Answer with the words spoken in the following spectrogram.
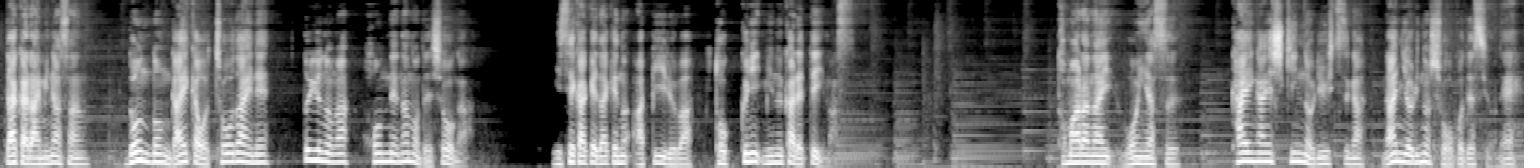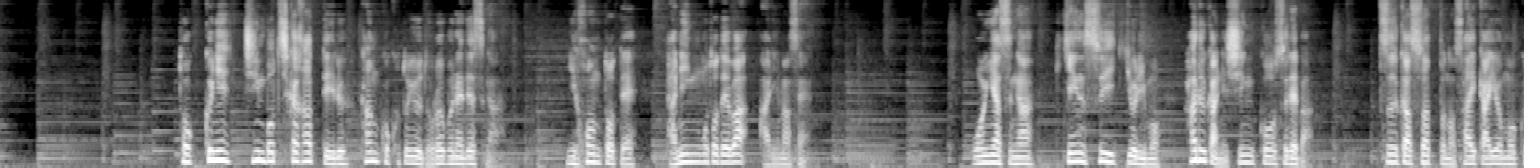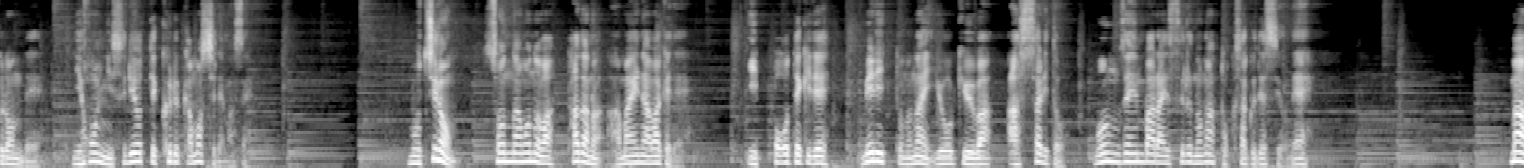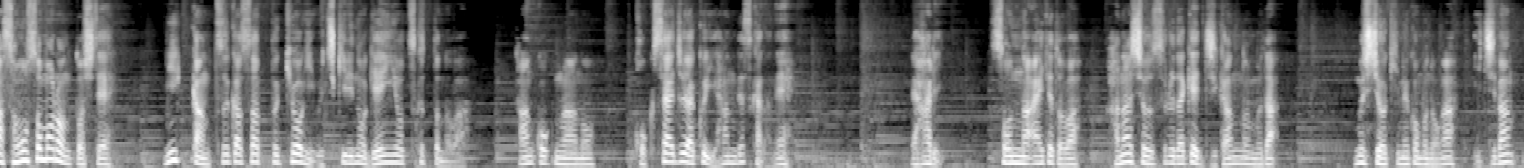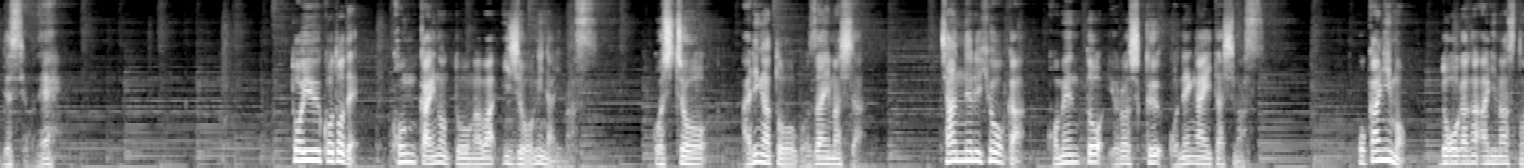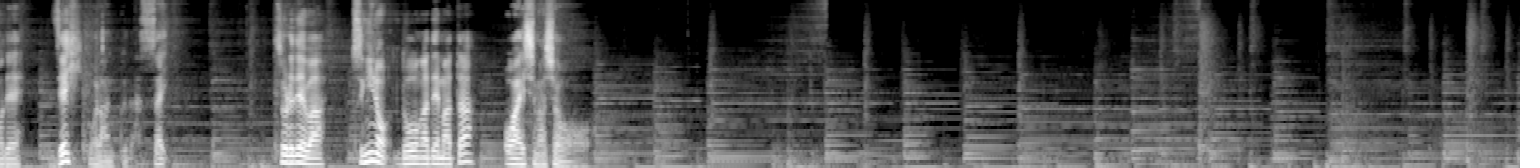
だから皆さん、どんどん外貨をちょうだいねというのが本音なのでしょうが、見せかけだけのアピールはとっくに見抜かれています。止まらないウォン安、海外資金の流出が何よりの証拠ですよね。とっくに沈没しかかっている韓国という泥船ですが、日本とて他人事ではありません。ウォン安が危険水域よりもはるかに進行すれば、通貨スワップの再開を目論んで日本にすり寄ってくるかもしれません。もちろん、そんなものはただの甘えなわけで、一方的でメリットのない要求はあっさりと門前払いするのが得策ですよね。まあそもそも論として、日韓通貨スワップ協議打ち切りの原因を作ったのは、韓国側の国際条約違反ですからね。やはり、そんな相手とは話をするだけ時間の無駄無視を決め込むのが一番ですよね。ということで、今回の動画は以上になります。ご視聴ありがとうございました。チャンネル評価、コメントよろしくお願いいたします。他にも動画がありますので、ぜひご覧ください。それでは次の動画でまたお会いしましょう。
